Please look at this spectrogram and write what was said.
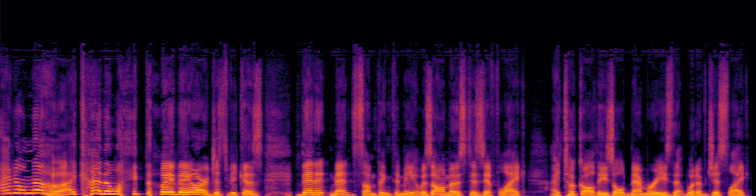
I don't know. I kind of like the way they are just because then it meant something to me. It was almost as if like I took all these old memories that would have just like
